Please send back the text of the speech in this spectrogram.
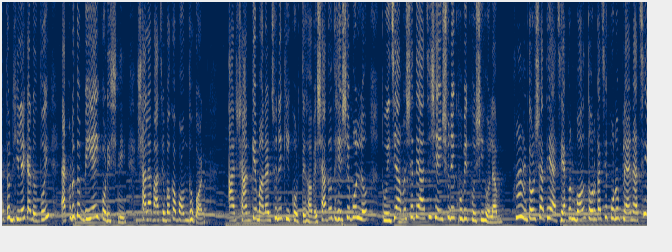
এত ঢিলে কেন তুই? এখনও তো বিয়েই করিসনি। শালা বাঁচে বকা বন্ধ কর। আর শানকে মারার জন্য কি করতে হবে? সাদত হেসে বলল, তুই যে আমার সাথে আছিস এই শুনে খুবই খুশি হলাম। হুম, তোর সাথে আছি। এখন বল, তোর কাছে কোনো প্ল্যান আছে?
